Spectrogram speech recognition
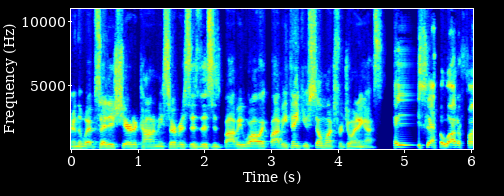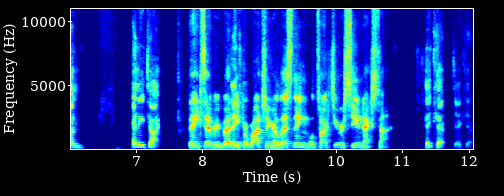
And the website is Shared Economy Services. This is Bobby Wallach. Bobby, thank you so much for joining us. Hey, Seth, a lot of fun. Anytime. Thanks, everybody, for watching or listening. We'll talk to you or see you next time. Take care. Take care.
